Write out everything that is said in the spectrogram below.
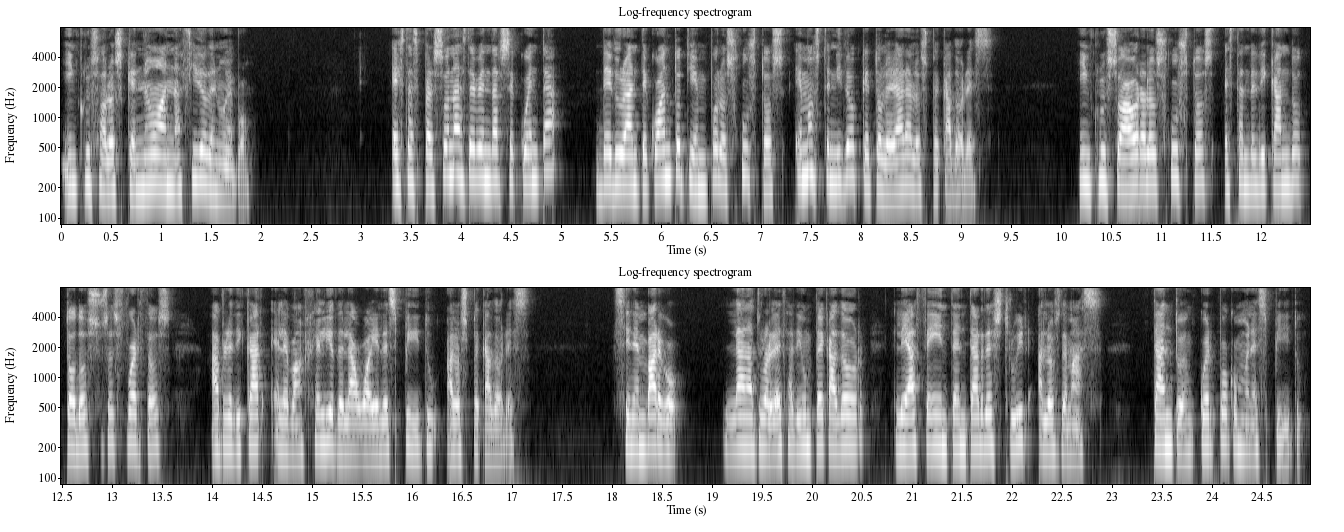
incluso a los que no han nacido de nuevo. Estas personas deben darse cuenta de durante cuánto tiempo los justos hemos tenido que tolerar a los pecadores. Incluso ahora los justos están dedicando todos sus esfuerzos a predicar el Evangelio del agua y el Espíritu a los pecadores. Sin embargo, la naturaleza de un pecador le hace intentar destruir a los demás, tanto en cuerpo como en espíritu.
